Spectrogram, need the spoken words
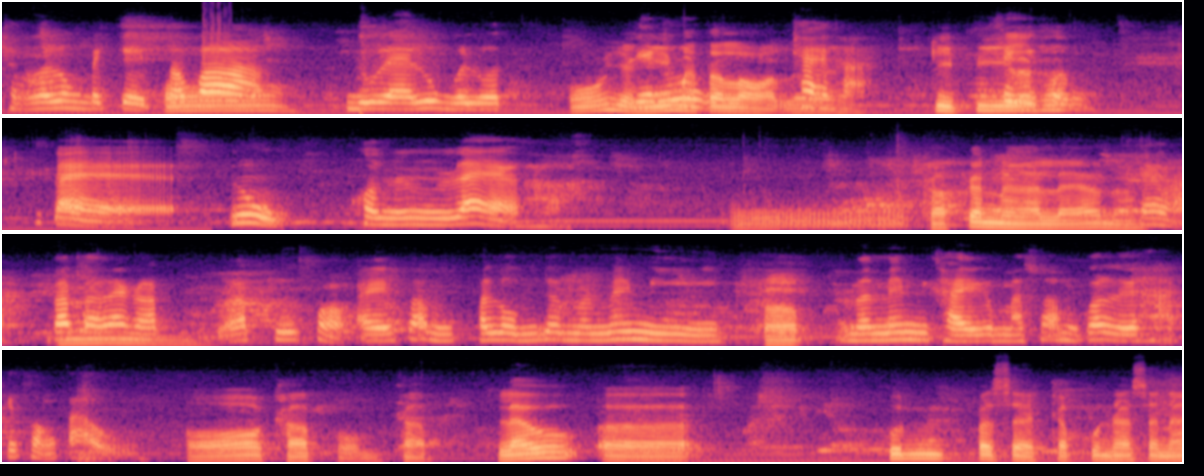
ฉันก็ลงไปเก็บเขาก็โอ้ดูแลลูกบนรถโอ้อย่างเลี้นี้งมาตลอดเลยใช่ค่ะ กี่ปีสี่แล้วคครับนแต่ลูกคนแรกค่ะโอ้ครับก็นานแล้วนะ ใช่ค่ะก็ตอนแรกรับรับซื้อของไอ้ซ่อมพัดลมจนมันไม่มี ครับมันไม่มีใครมาซ่อมก็เลยหาเก็บของเก่า อ๋อครับผมครับ แล้วเอ่อคุณประเสริฐกับคุณทัศนะ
